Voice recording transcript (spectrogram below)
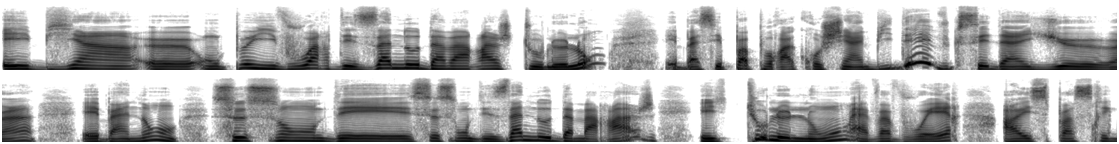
eh bien, euh, on peut y voir des anneaux d'amarrage tout le long. Eh ben, c'est pas pour accrocher un bidet vu que c'est d'un yeux, hein. Eh ben non, ce sont des, ce sont des anneaux d'amarrage et tout le long, elle va voir à espace régulier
